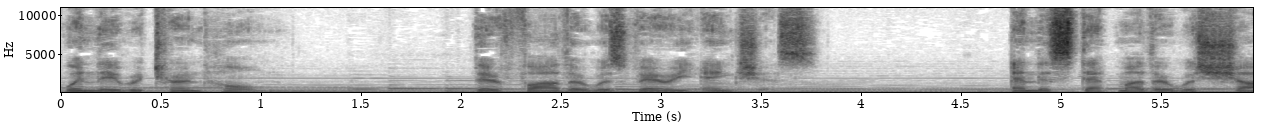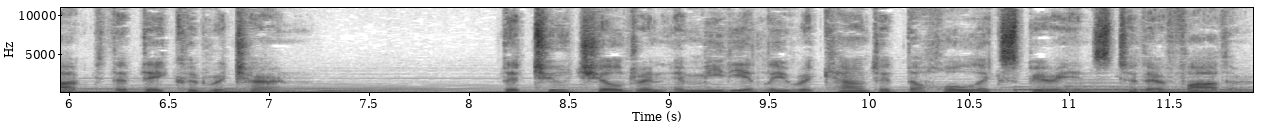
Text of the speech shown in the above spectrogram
When they returned home, their father was very anxious. And the stepmother was shocked that they could return. The two children immediately recounted the whole experience to their father.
